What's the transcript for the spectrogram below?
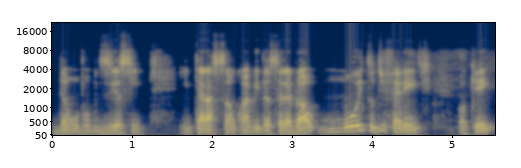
dão, vamos dizer assim, interação com a amígdala cerebral muito diferente, ok?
